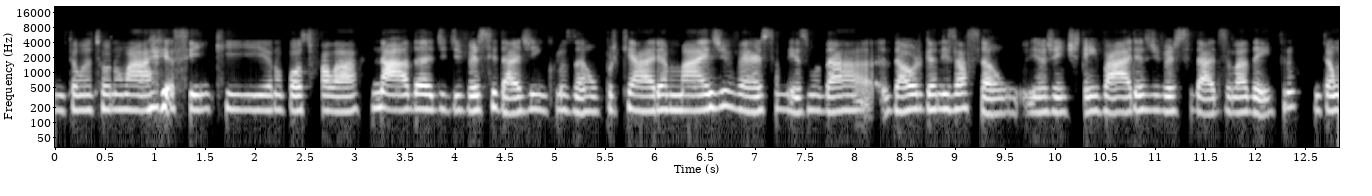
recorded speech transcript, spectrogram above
Então, eu estou numa área assim que eu não posso falar nada de diversidade e inclusão, porque é a área mais diversa mesmo da, da organização. E a gente tem várias diversidades lá dentro. Então,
